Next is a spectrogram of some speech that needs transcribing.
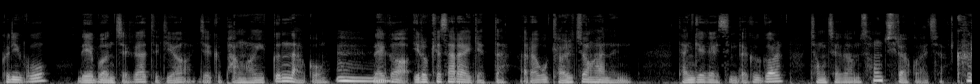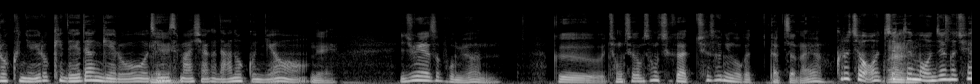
그리고 네 번째가 드디어 이제 그 방황이 끝나고 음. 내가 이렇게 살아야겠다라고 결정하는 단계가 있습니다. 그걸 정체감 성취라고 하죠. 그렇군요. 이렇게 네 단계로 제임스 네. 마시아가 나눴군요. 네. 이 중에서 보면 그 정체감 성취가 최선인 것 같, 같잖아요. 그렇죠. 어쨌든 음. 뭐 언젠가 최,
